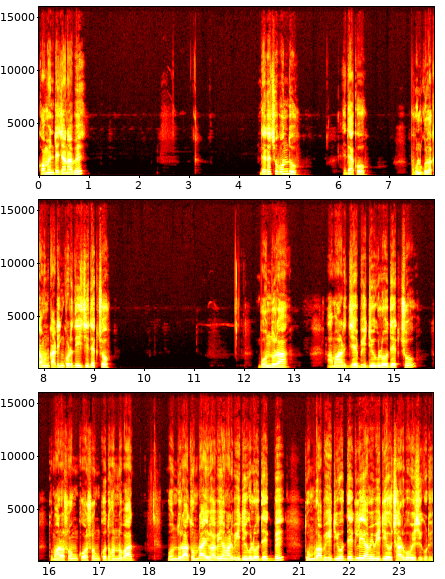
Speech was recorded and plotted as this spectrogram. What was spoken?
কমেন্টে জানাবে। দেখেছ বন্ধু? দেখো, ফুলগুলো কেমন কাটিং করে দিয়েছি, দেখছ? বন্ধুরা, আমার যে ভিডিওগুলো দেখছ, তোমার অসংখ্য অসংখ্য ধন্যবাদ। বন্ধুরা, তোমরা এইভাবেই আমার ভিডিওগুলো দেখবে। তোমরা ভিডিও দেখলেই আমি ভিডিও ছাড়বো বেশি করে।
